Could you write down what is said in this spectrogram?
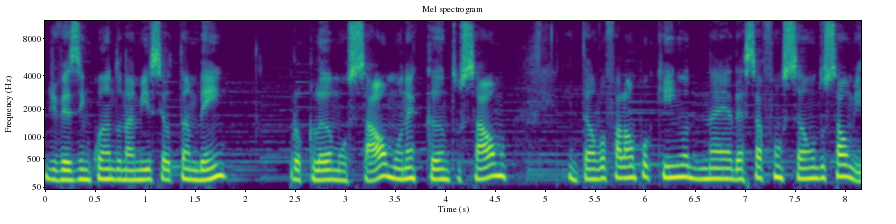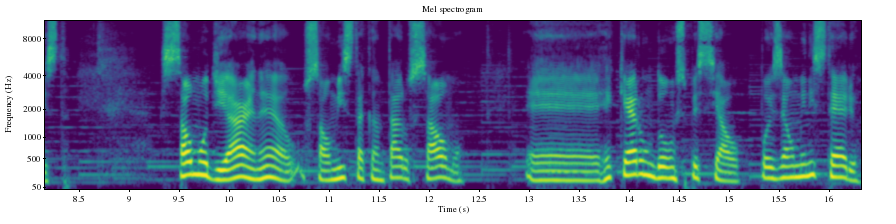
De vez em quando na missa eu também proclamo o salmo, né? Canto o salmo. Então vou falar um pouquinho né, dessa função do salmista. Salmodiar, né, o salmista cantar o salmo, é, requer um dom especial, pois é um ministério,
